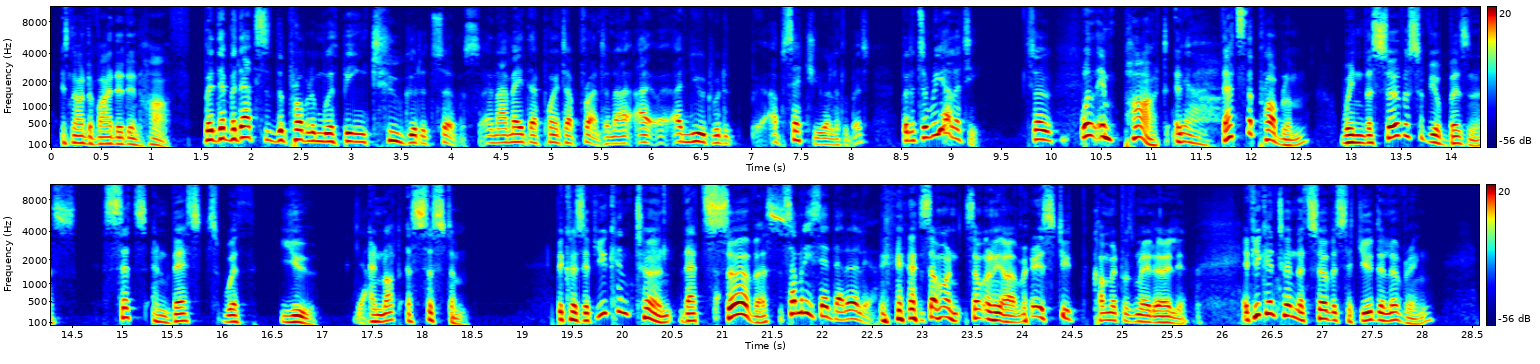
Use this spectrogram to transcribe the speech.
is now divided in half. But th- but that's the problem with being too good at service, and I made that point up front, and I, I, I knew it would upset you a little bit, but it's a reality. So Well, in part, it- Yeah. that's the problem when the service of your business sits and vests with you Yeah. and not a system. Because if you can turn that service, somebody said that earlier. someone, someone, yeah, a very astute comment was made earlier. If you can turn that service that you're delivering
